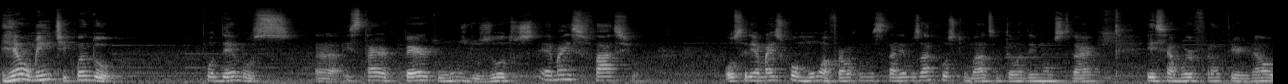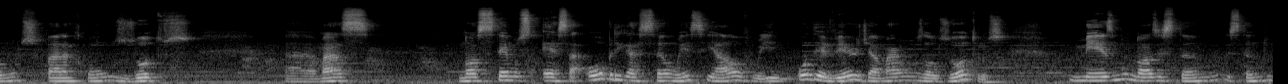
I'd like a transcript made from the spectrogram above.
Realmente, quando podemos uh, estar perto uns dos outros, é mais fácil, ou seria mais comum a forma como estaremos acostumados então a demonstrar esse amor fraternal uns para com os outros. Uh, mas nós temos essa obrigação, esse alvo e o dever de amar uns aos outros, mesmo nós estando, estando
